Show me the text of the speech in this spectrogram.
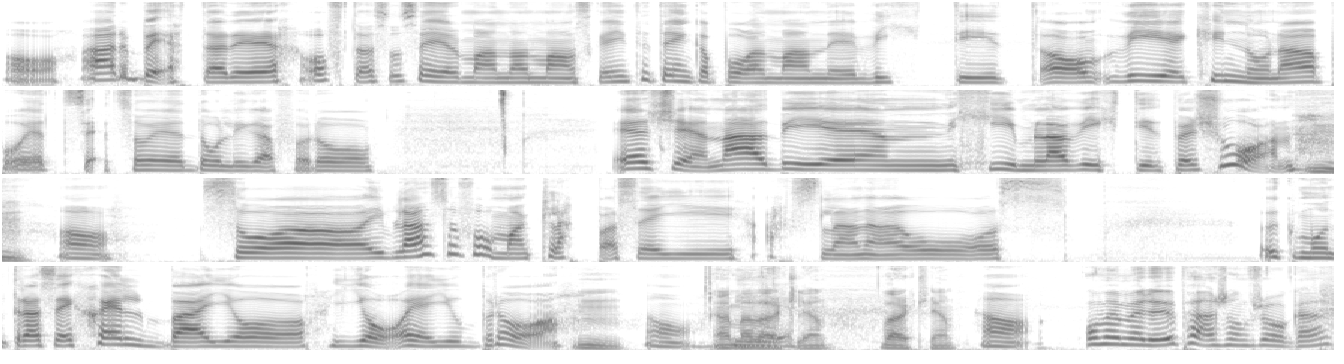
ja, arbetare. Ofta så säger man att man ska inte tänka på att man är viktig. Ja, vi är kvinnorna på ett sätt så är dåliga för att erkänna att vi är en himla viktig person. Mm. Ja. Så ibland så får man klappa sig i axlarna och uppmuntra sig själva. Jag, jag är ju bra. Mm. Ja, Ja men verkligen, verkligen. Ja. Och vem är du Per som frågar?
